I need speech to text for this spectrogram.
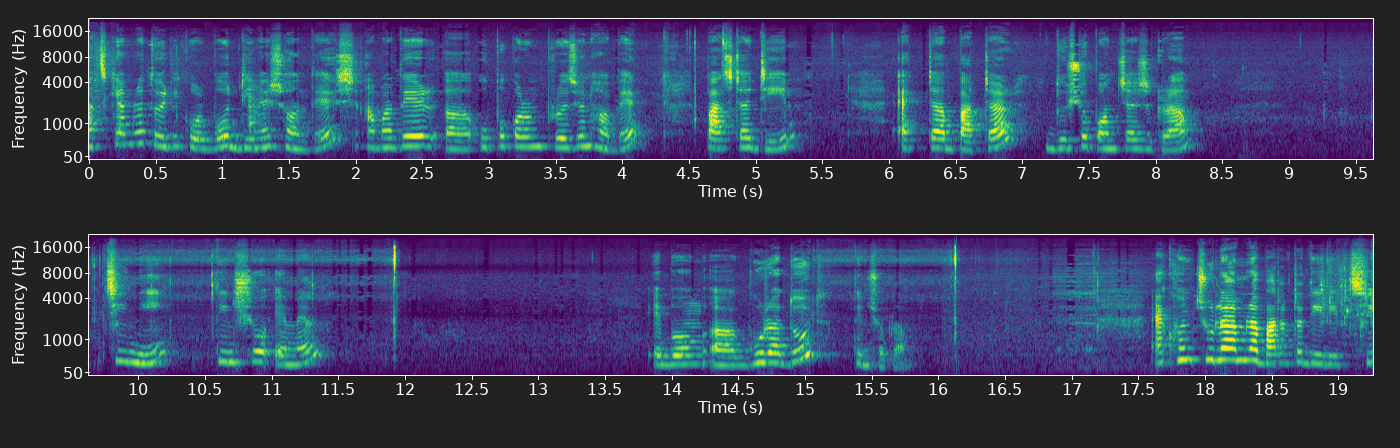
আজকে আমরা তৈরি করব ডিমের সন্দেশ। আমাদের উপকরণ প্রয়োজন হবে পাঁচটা ডিম, একটা বাটার দুশো গ্রাম, চিনি তিনশো এমএল এবং গুঁড়া দুধ তিনশো গ্রাম। এখন চুলা আমরা বাটারটা দিয়ে দিচ্ছি।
